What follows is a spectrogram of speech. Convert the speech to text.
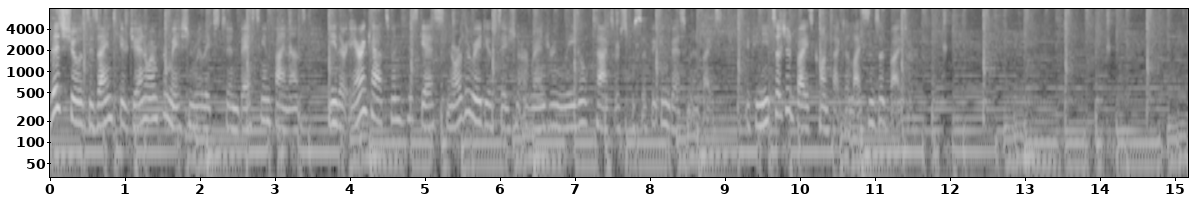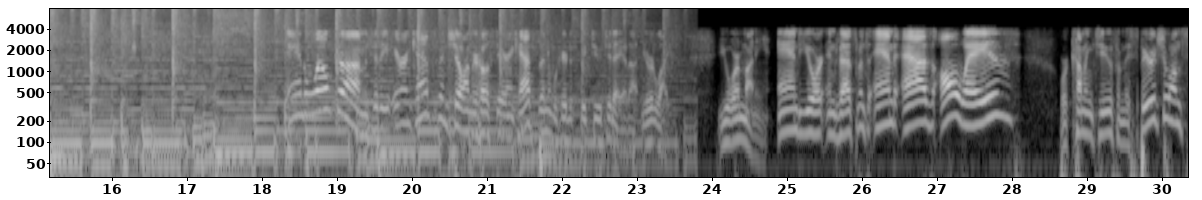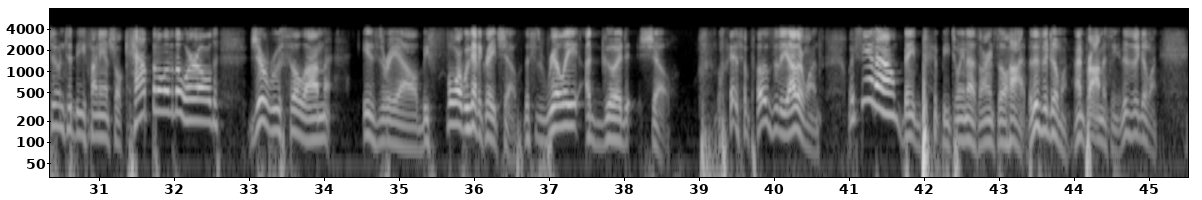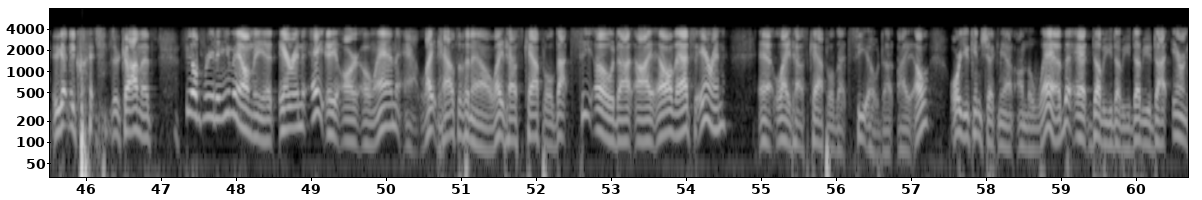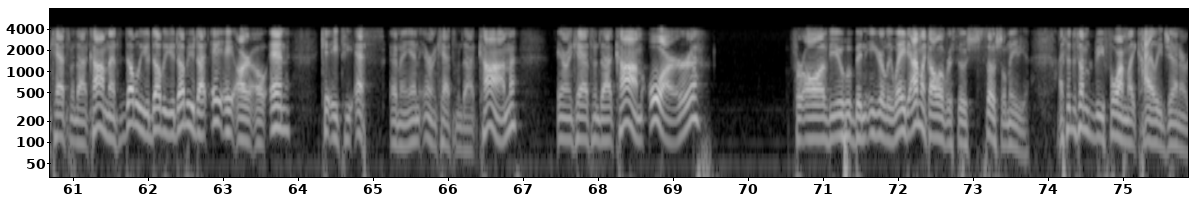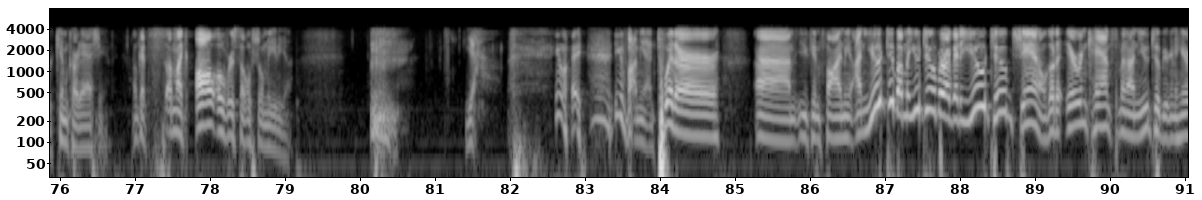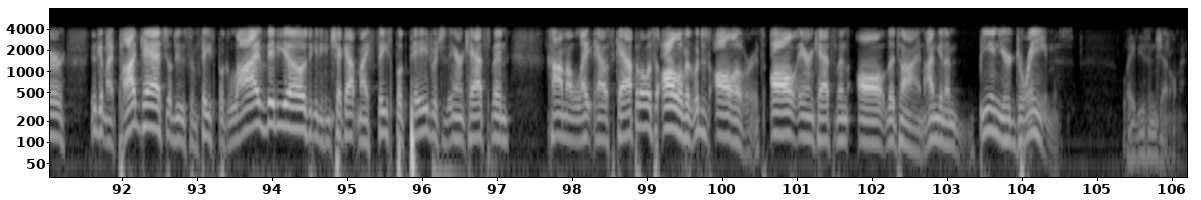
This show is designed to give general information related to investing and finance. Neither Aaron Katsman, his guests, nor the radio station are rendering legal, tax, or specific investment advice. If you need such advice, contact a licensed advisor. And welcome to the Aaron Katsman Show. I'm your host, Aaron Katsman. We're here to speak to you today about your life, your money, and your investments. And as always, we're coming to you from the spiritual and soon to be financial capital of the world, Jerusalem, Israel. Before we've got a great show. This is really a good show. As opposed to the other ones, which you know, between us aren't so hot. But this is a good one. I'm promising you. This is a good one. If you got any questions or comments, feel free to email me at Aaron A A R O N at lighthouse with an L, lighthousecapital.co.il. That's Aaron at lighthousecapital.co.il, or you can check me out on the web at www.aaronkatsman.com. That's www.aaronkatsman, aaronkatsman.com, aaronkatsman.com, or for all of you who've been eagerly waiting, I'm like all over so- social media. I said to somebody before, I'm like Kylie Jenner, Kim Kardashian. I'm, got, I'm like all over social media. yeah. Anyway, you can find me on Twitter. Um, you can find me on YouTube. I'm a YouTuber. I've got a YouTube channel. Go to Aaron Katsman on YouTube. You're going to hear, you'll get my podcast. You'll do some Facebook Live videos. Again, you can check out my Facebook page, which is Aaron Katsman, comma Lighthouse Capital. It's all over. Which is all over. It's all Aaron Katsman all the time. I'm going to be in your dreams, ladies and gentlemen.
